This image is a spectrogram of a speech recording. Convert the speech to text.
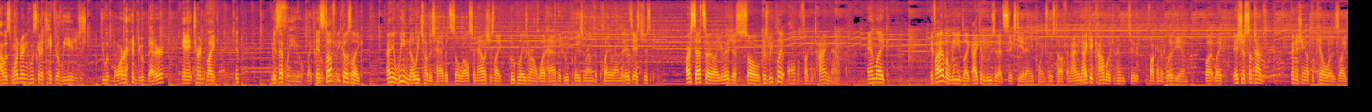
I was wondering who's going to take the lead and just do it more and do it better. And it turned like It- it was definitely you. Like It's tough because going. like, I mean, we know each other's habits so well. So now it's just like who plays around what habit, who plays around to play around it. It's, it's just our sets are like they're just so because we play all the fucking time now, and like. If I have a lead, like I can lose it at 60 at any point, so it's tough. And I mean, I could combo to him to fucking oblivion, but like it's just sometimes finishing up the kill is like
